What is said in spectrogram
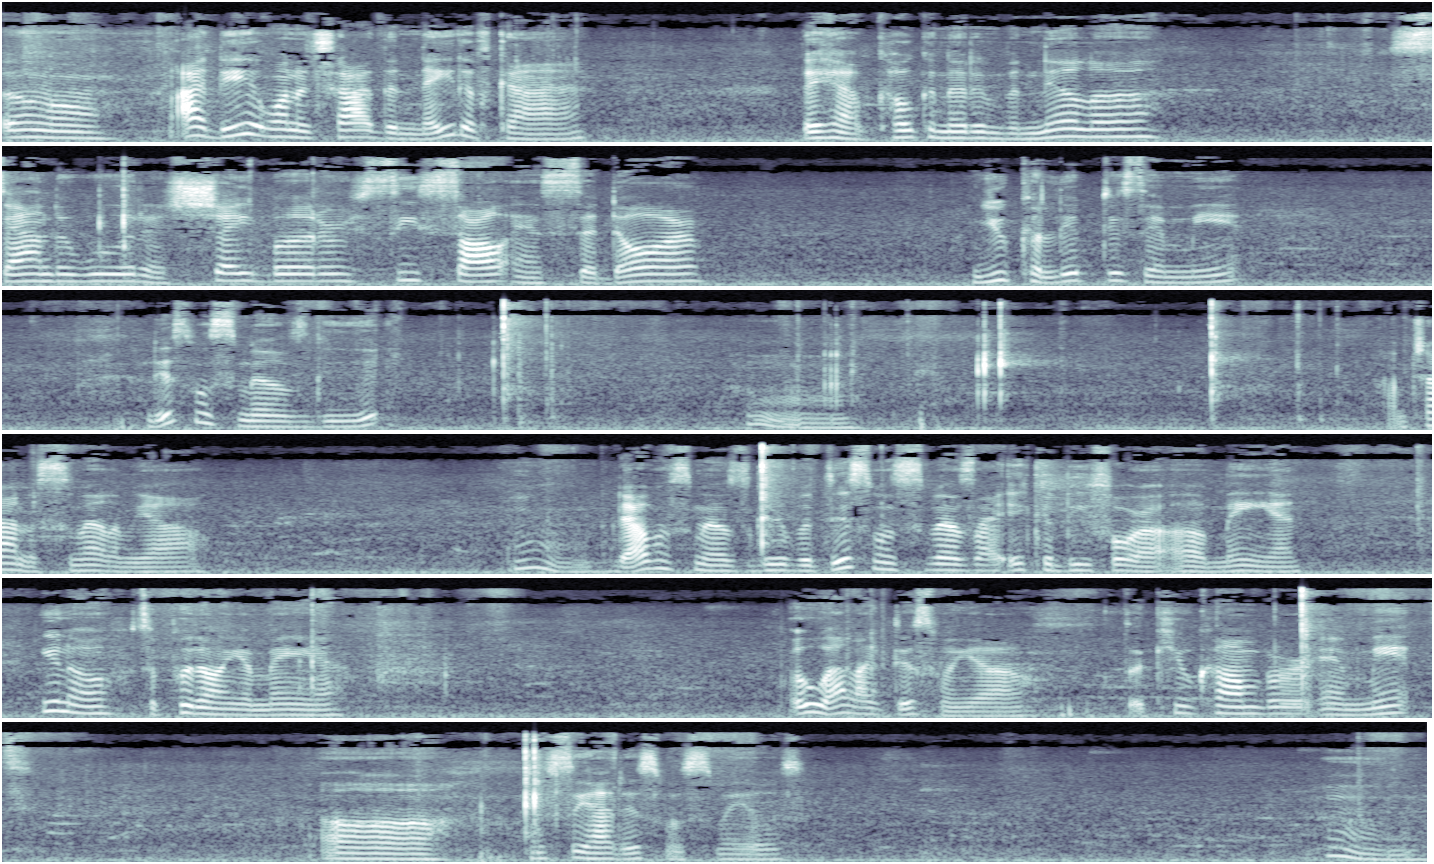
Um, I did want to try the native kind. They have coconut and vanilla, sandalwood and shea butter, sea salt and cedar, eucalyptus and mint. This one smells good. Hmm. I'm trying to smell them, y'all. Hmm, that one smells good, but this one smells like it could be for a, a man you know, to put on your man. Oh, I like this one, y'all. The cucumber and mint. Uh, let's see how this one smells. Hmm,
